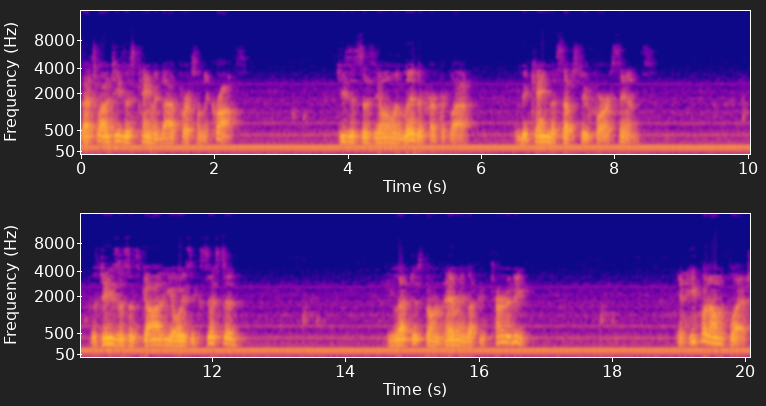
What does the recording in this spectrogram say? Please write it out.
That's why Jesus came and died for us on the cross. Jesus is the only one who lived a perfect life and became the substitute for our sins. Because Jesus is God, He always existed, he left his throne in heaven, he left eternity, and he put on flesh.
